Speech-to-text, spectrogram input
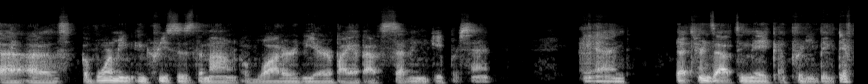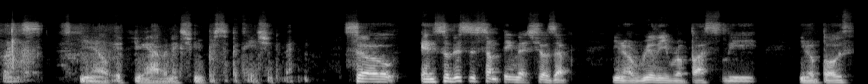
uh, of of warming increases the amount of water in the air by about seven eight percent, and that turns out to make a pretty big difference. You know if you have an extreme precipitation event. So and so this is something that shows up you know, really robustly, you know, both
